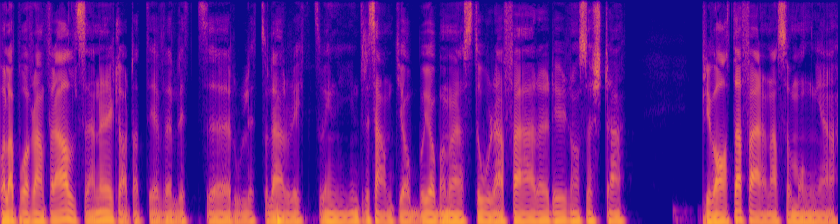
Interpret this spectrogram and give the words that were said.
hålla på framför allt. Sen är det klart att det är väldigt eh, roligt och lärorikt och in, intressant jobb att jobba med stora affärer. Det är de största privata affärerna som många,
